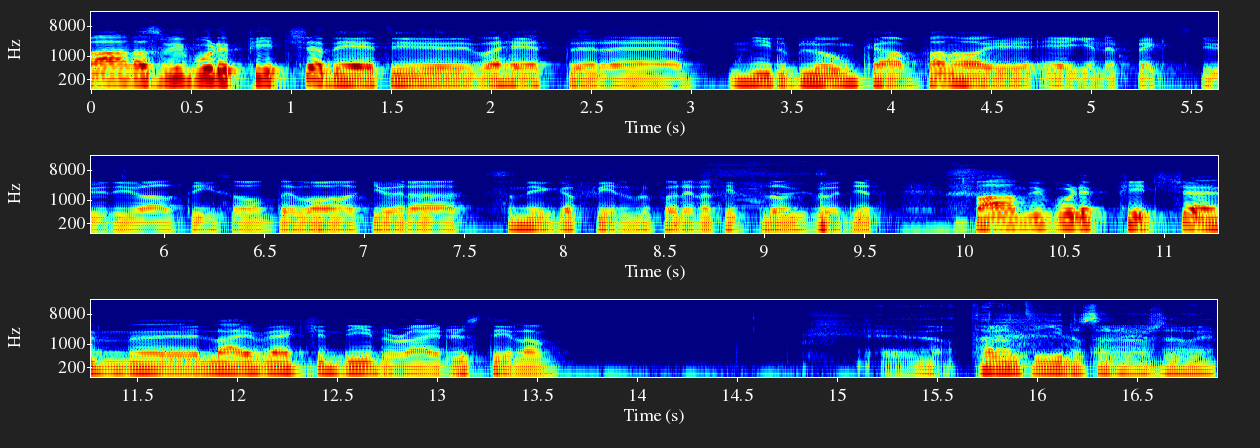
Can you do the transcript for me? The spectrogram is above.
Fan alltså vi borde pitcha det till vad heter eh, Neil Blomkamp. Han har ju egen effektstudio och allting sånt. Det var att göra snygga filmer på relativt låg budget. Fan vi borde pitcha en eh, live action Dino Riders till han. Eh, Tarantino som regissör.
